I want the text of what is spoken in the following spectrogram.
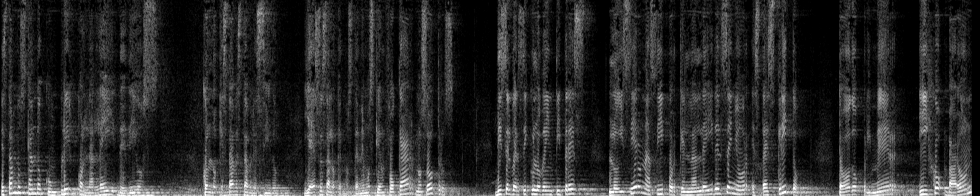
Están buscando cumplir con la ley de Dios, con lo que estaba establecido. Y eso es a lo que nos tenemos que enfocar nosotros. Dice el versículo 23, lo hicieron así porque en la ley del Señor está escrito, todo primer hijo varón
